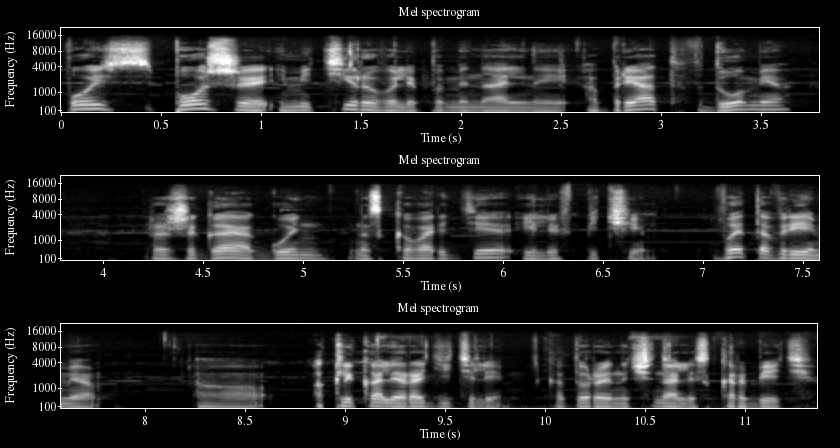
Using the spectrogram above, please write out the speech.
поз- позже имитировали поминальный обряд в доме, разжигая огонь на сковороде или в печи. В это время э, окликали родители, которые начинали скорбеть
